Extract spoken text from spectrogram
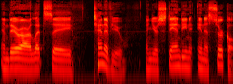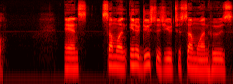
and there are, let's say, 10 of you, and you're standing in a circle and someone introduces you to someone who's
